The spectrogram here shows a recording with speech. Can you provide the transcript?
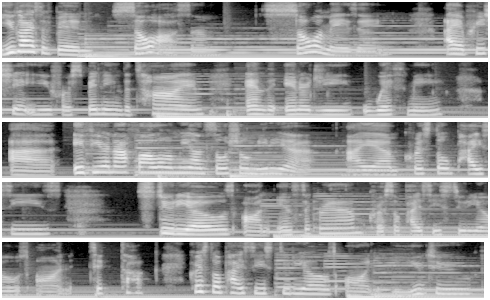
You guys have been so awesome, so amazing. I appreciate you for spending the time and the energy with me. Uh, if you're not following me on social media, I am Crystal Pisces Studios on Instagram, Crystal Pisces Studios on TikTok, Crystal Pisces Studios on YouTube,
